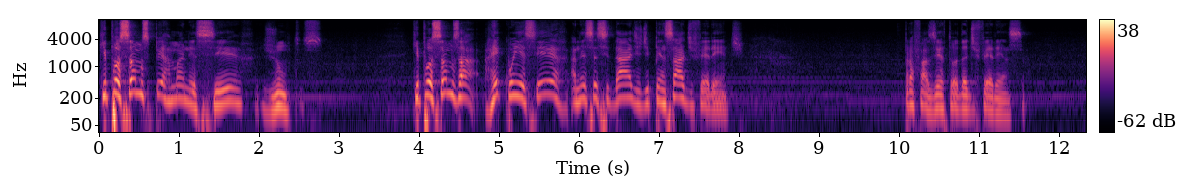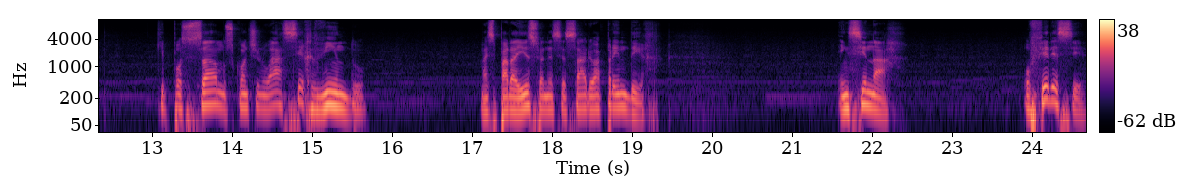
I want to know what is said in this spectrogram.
Que possamos permanecer juntos. Que possamos a reconhecer a necessidade de pensar diferente para fazer toda a diferença. Que possamos continuar servindo, mas para isso é necessário aprender, ensinar, oferecer.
